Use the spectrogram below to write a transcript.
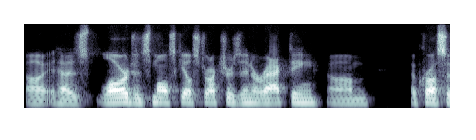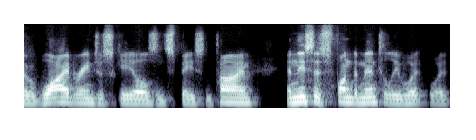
Uh, it has large and small scale structures interacting um, across a wide range of scales in space and time. And this is fundamentally what, what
